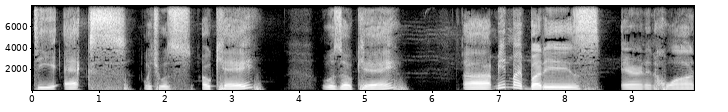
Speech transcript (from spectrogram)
DX, which was okay. Was okay. Uh, me and my buddies, Aaron and Juan,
